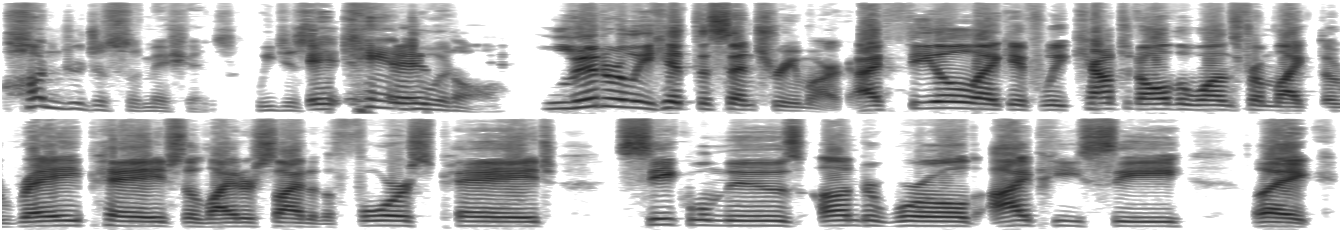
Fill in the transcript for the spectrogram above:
hundreds of submissions. We just It- can't it- do it all. literally hit the century mark. I feel like if we counted all the ones from like the Ray page, the lighter side of the Force page, sequel news, Underworld, IPC, like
